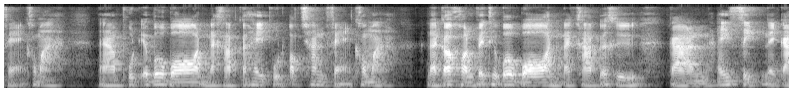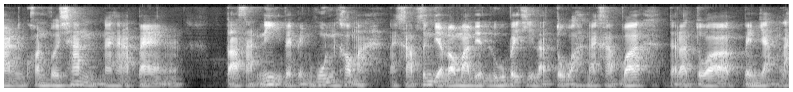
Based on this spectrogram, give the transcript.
แฝงเข้ามานะครับ putable bond นะครับก็ให้ put option แฝงเข้ามา แล้วก็ convertible bond นะครับก็คือการให้สิทธิ์ในการ conversion นะฮะแปลง ตราสารหนี้ไปเป็นหุ้นเข้ามานะครับ ซึ่งเดี๋ยวเรามาเรียนรู้ไปทีละตัวนะครับ ว่าแต่ละตัวเป็นอย่างไร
